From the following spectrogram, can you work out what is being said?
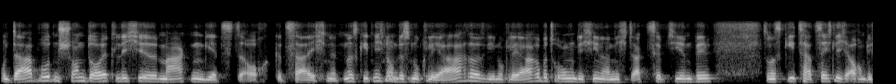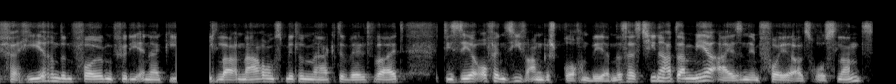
Und da wurden schon deutliche Marken jetzt auch gezeichnet. Ne. Es geht nicht nur um das Nukleare, die nukleare Bedrohung, die China nicht akzeptieren will, sondern es geht tatsächlich auch um die verheerenden Folgen für die Energie. Nahrungsmittelmärkte weltweit, die sehr offensiv angesprochen werden. Das heißt, China hat da mehr Eisen im Feuer als Russland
